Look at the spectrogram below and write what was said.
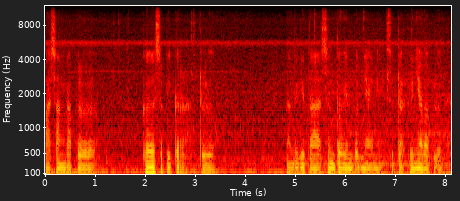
pasang kabel ke speaker dulu nanti kita sentuh inputnya ini sudah bunyi apa belum ya?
